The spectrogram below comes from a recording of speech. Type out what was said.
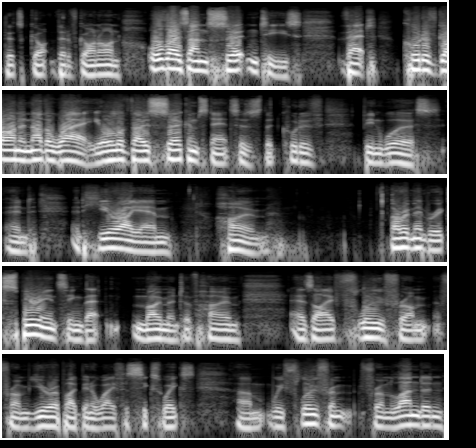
that's got that have gone on, all those uncertainties that could have gone another way, all of those circumstances that could have been worse, and and here I am, home. I remember experiencing that moment of home as I flew from from Europe. I'd been away for six weeks. Um, we flew from from London,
